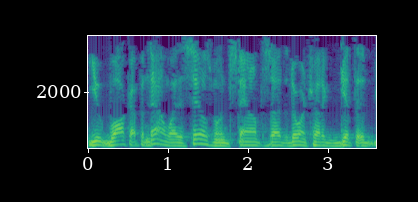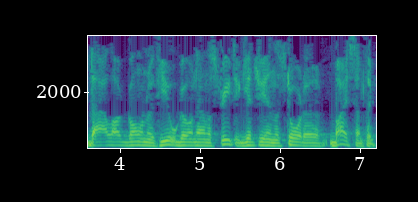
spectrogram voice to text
you walk up and down, why the salesman would stand outside the door and try to get the dialogue going with you going down the street to get you in the store to buy something.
